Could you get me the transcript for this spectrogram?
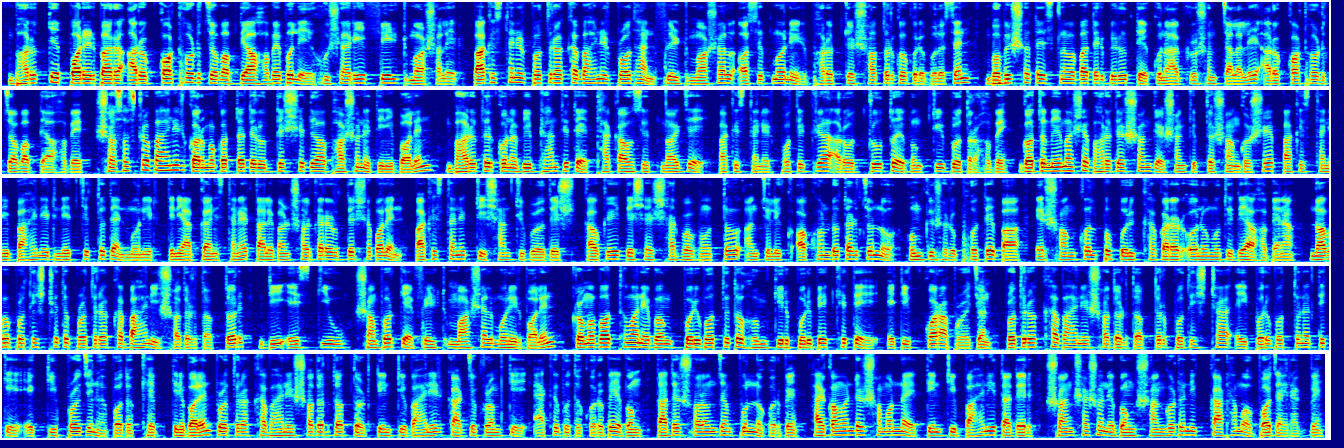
ভারতকে পরের বার আরও কঠোর জবাব দেওয়া হবে বলে হুশারি ফিল্ড মার্শালের। পাকিস্তানের প্রতিরক্ষা বাহিনীর প্রধান ফিল্ড মার্শাল অসিফ মনির ভারতকে সতর্ক করে বলেছেন, ভবিষ্যতে ইসলামাবাদের বিরুদ্ধে কোনো আগ্রাসন চালালে আরও কঠোর জবাব দেওয়া হবে। সশস্ত্র বাহিনীর কর্মকর্তাদের উদ্দেশ্যে দেওয়া ভাষণে তিনি বলেন, ভারতের কোনো বিভ্রান্তিতে থাকা উচিত নয় যে পাকিস্তানের প্রতিক্রিয়া আরও দ্রুত এবং তীব্রতর হবে। গত মে মাসে ভারতের সঙ্গে সংক্ষিপ্ত সংঘর্ষে পাকিস্তানি বাহিনীর নেতৃত্ব দেন মনির। তিনি আফগানিস্তানের তালেবান সরকারের উদ্দেশ্যে বলেন, পাকিস্তান একটি শান্তিপ্রিয় দেশ। কাউকেই দেশের সার্বভৌমত্ব, আঞ্চলিক অখণ্ডতার জন্য হুমকিস্বরূপ হতে বা এর সংকল্প পরীক্ষা করার অনুমতি দেওয়া হবে না। নবপ্রতিষ্ঠিত প্রতিরক্ষা বাহিনীর সদর দপ্তর ডিএসকিউ সম্পর্কে ফিল্ড মার্শাল মনির বলেন, ক্রমবর্ধমান এবং পরিবর্তিত হুমকির পরিপ্রেক্ষিতে এটি করা প্রয়োজন। প্রতিরক্ষা বাহিনীর সদর দপ্তর প্রতিষ্ঠা এই পরিবর্তনের দিকে একটি প্রয়োজনীয় পদক্ষেপ। তিনি বলেন, প্রতিরক্ষা বাহিনীর সদর দপ্তর তিনটি বাহিনীর কার্যক্রমকে একীভূত করবে এবং তাদের তাদের সরঞ্জাম পূর্ণ করবে। হাইকমান্ডের সমন্বয়ে তিনটি বাহিনী তাদের স্বয়ংশাসন এবং সাংগঠনিক কাঠামো বজায় রাখবে।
